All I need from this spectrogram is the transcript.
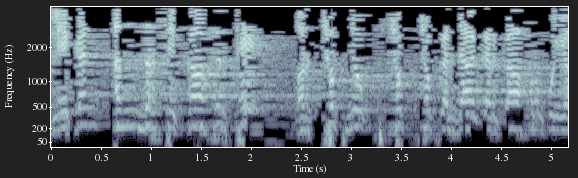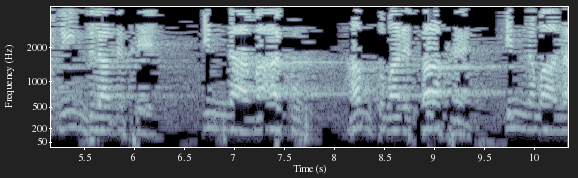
لیکن اندر سے کافر تھے اور چھپ جو چھپ چھپ کر جا کر کافروں کو یقین دلاتے تھے۔ ان ہم تمہارے ساتھ ہیں۔ ان نما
